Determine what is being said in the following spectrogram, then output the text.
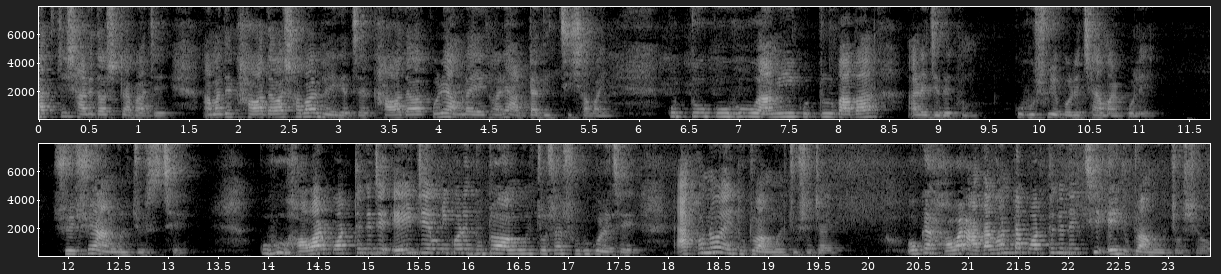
রাত্রি সাড়ে দশটা বাজে। আমাদের খাওয়া দাওয়া সবার হয়ে গেছে। খাওয়া দাওয়া করে আমরা এই ঘরে আড্ডা দিচ্ছি সবাই। কুট্টু, কুহু, আমি, কুট্টুর বাবা আর এই যে দেখুন, কুহু শুয়ে পড়েছে আমার কোলে। শুয়ে শুয়ে আঙুল চুষছে। কুহু হওয়ার পর থেকে যে এই যে এমনি করে দুটো আঙুল চষা শুরু করেছে এখনও এই দুটো আঙুল চুষে যায়। ওকে হওয়ার আধা ঘণ্টা পর থেকে দেখছি এই দুটো আঙুল চষে ও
